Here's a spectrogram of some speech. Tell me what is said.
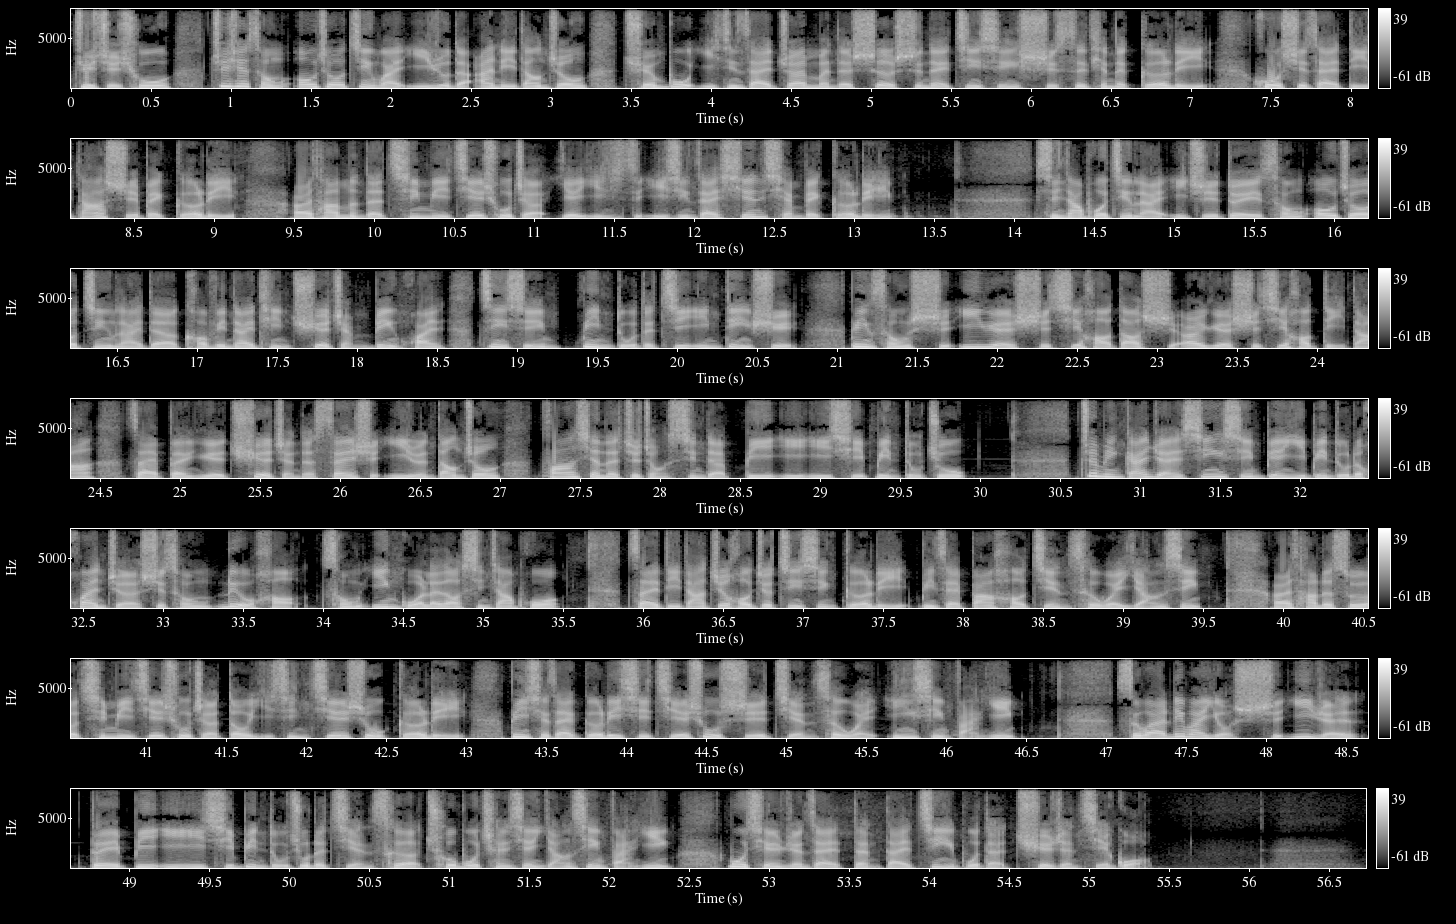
据指出，这些从欧洲境外移入的案例当中，全部已经在专门的设施内进行十四天的隔离，或是在抵达时被隔离，而他们的亲密接触者也已已经在先前被隔离。新加坡近来一直对从欧洲进来的 COVID-19 确诊病患进行病毒的基因定序，并从十一月十七号到十二月十七号抵达，在本月确诊的三十一人当中，发现了这种新的 B.1.1.7 病毒株。这名感染新型变异病毒的患者是从六号从英国来到新加坡，在抵达之后就进行隔离，并在八号检测为阳性。而他的所有亲密接触者都已经接受隔离，并且在隔离期结束时检测为阴性反应。此外，另外有十一人对 B. 一一七病毒株的检测初步呈现阳性反应，目前仍在等待进一步的确认结果。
